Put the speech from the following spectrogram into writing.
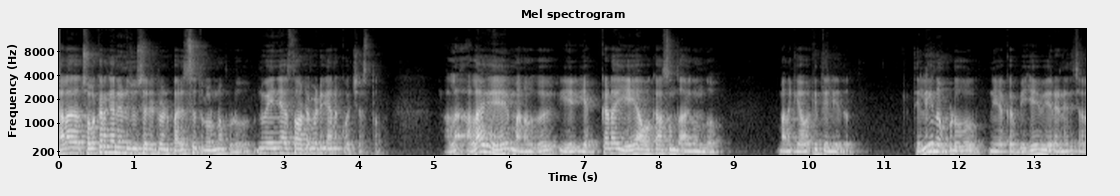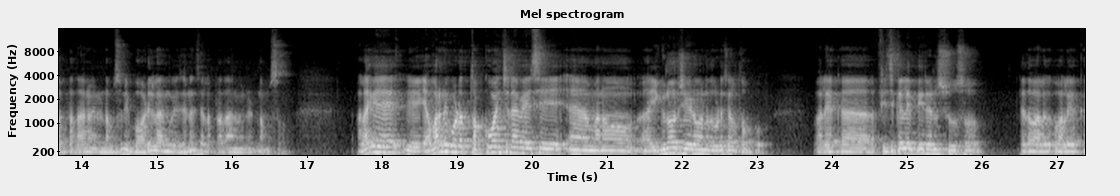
చాలా చులకనగా నేను చూసేటటువంటి పరిస్థితులు ఉన్నప్పుడు నువ్వేం చేస్తావు? ఆటోమేటిక్గా వెనక్కి వచ్చేస్తావు. అలా అలాగే మనకు ఏ- ఎక్కడ ఏ అవకాశం దాగుందో మనకి ఎవరికి తెలియదు. తెలియనప్పుడు నీ యొక్క బిహేవియర్ అనేది చాలా ప్రధానమైన అంశం. నీ బాడీ లాంగ్వేజ్ అనేది చాలా ప్రధానమైన అంశం. అలాగే ఎవరిని కూడా తక్కువ అంచనా వేసి మనం ఇగ్నోర్ చేయడం అన్నది కూడా చాలా తప్పు. వాళ్ళ యొక్క ఫిజికల్ అపీరెన్స్ చూసో లేదా వాళ్ళ వాళ్ళ యొక్క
